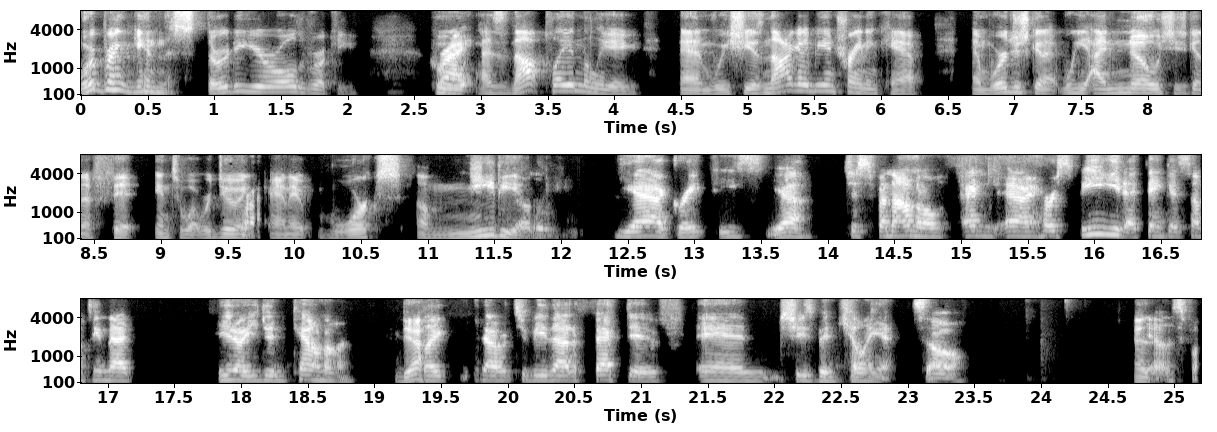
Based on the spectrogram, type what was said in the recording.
we're bringing in this 30 year old rookie who Right. has not played in the league, and we she is not going to be in training camp." And we're just gonna we I know she's gonna fit into what we're doing, Right. and it works immediately. Yeah, great piece. Yeah, just phenomenal. And uh, her speed, I think, is something that you know you didn't count on. Yeah, Like you know to be that effective, and she's been killing it. So And- yeah, it's fun.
